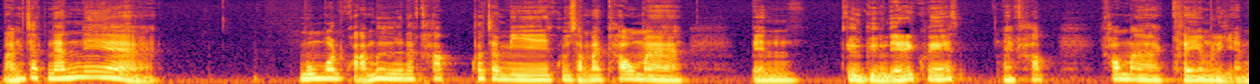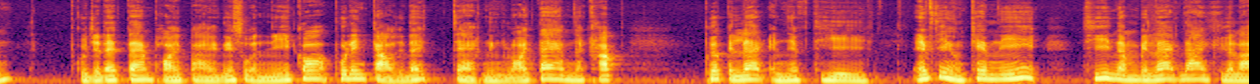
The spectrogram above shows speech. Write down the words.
หลังจากนั้นเนี่ยมุมบนขวามือนะครับ ก็จะมีคุณสามารถเข้ามาเป็นกึ่งกึ่ง daily quest นะครับ เข้ามาเคลมเหรียญคุณจะได้แต้มพอยต์ไป ในส่วนนี้ก็ผู้เล่นเก่าจะได้แจก 100 แต้มนะครับ เพื่อเป็นแลก NFT NFT ของเกมนี้ที่นำไปแลกได้คืออะไร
